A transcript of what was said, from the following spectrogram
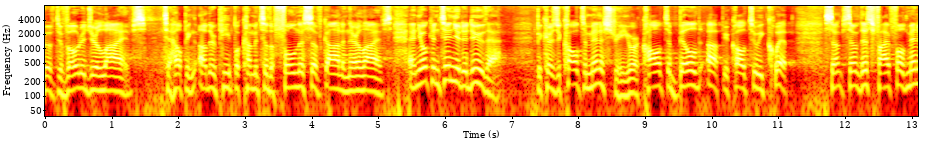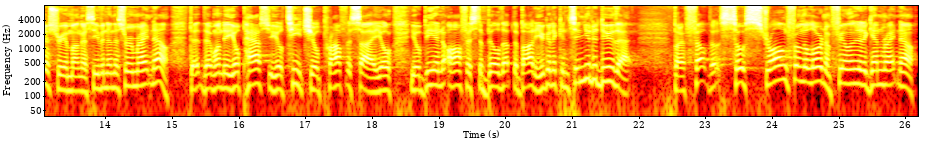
who have devoted your lives to helping other people come into the fullness of God in their lives. And you'll continue to do that because you're called to ministry. You are called to build up. You're called to equip. Some, some this fivefold ministry among us, even in this room right now, that, that one day you'll pastor, you'll teach, you'll prophesy, you'll, you'll be in office to build up the body. You're going to continue to do that. But I felt so strong from the Lord, and I'm feeling it again right now,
